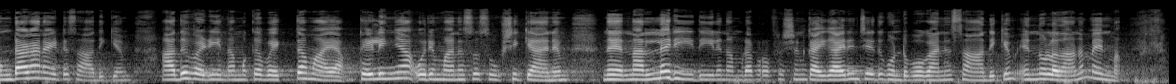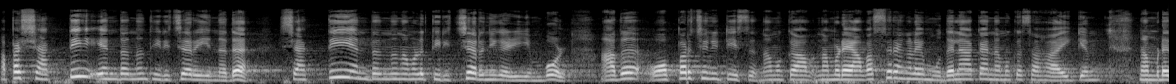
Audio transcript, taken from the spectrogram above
ഉണ്ടാകാനായിട്ട് സാധിക്കും. അതുവഴി നമുക്ക് വ്യക്തമായ തെളിഞ്ഞ ഒരു മനസ്സ് സൂക്ഷിക്കാനും നല്ല രീതിയിൽ നമ്മുടെ പ്രൊഫഷൻ കൈകാര്യം ചെയ്ത് കൊണ്ടുപോകാനും സാധിക്കും എന്നുള്ളതാണ് മേന്മ. അപ്പം ശക്തി എന്തെന്ന് തിരിച്ചറിയുന്നത്? ശക്തി എന്തെന്ന് നമ്മൾ തിരിച്ചറിഞ്ഞു കഴിയുമ്പോൾ അത് ഓപ്പർച്യൂണിറ്റീസ് നമുക്ക് നമ്മുടെ അവസരങ്ങളെ മുതലാക്കാൻ നമുക്ക് സഹായിക്കും. നമ്മുടെ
